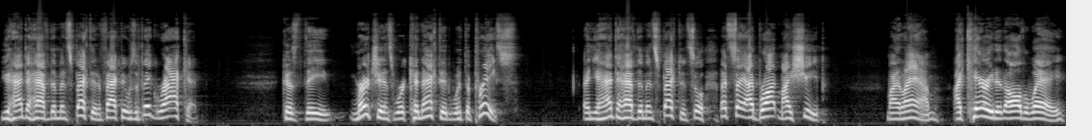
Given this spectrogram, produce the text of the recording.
you had to have them inspected. In fact, it was a big racket because the merchants were connected with the priests and you had to have them inspected. So let's say I brought my sheep, my lamb, I carried it all the way.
